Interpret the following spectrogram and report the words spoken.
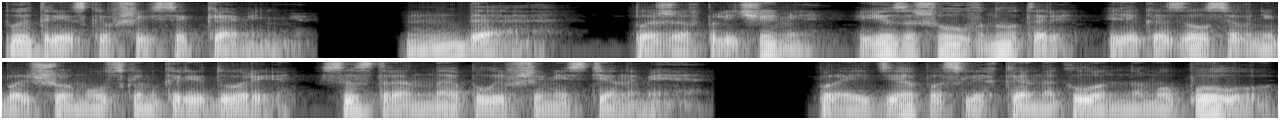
потрескавшийся камень. Да. Пожав плечами, я зашел внутрь и оказался в небольшом узком коридоре со странно оплывшими стенами. Пройдя по слегка наклонному полу,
